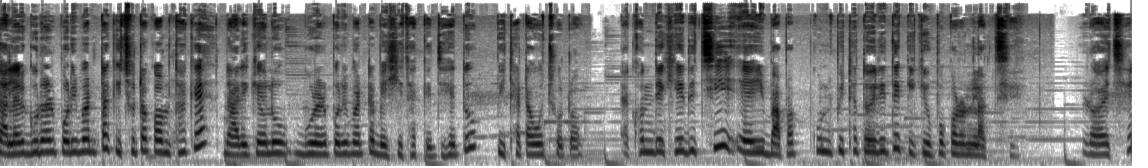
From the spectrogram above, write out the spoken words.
চালের গুঁড়ার পরিমাণটা কিছুটা কম থাকে, নারিকেল গুড়ের পরিমাণটা বেশি থাকে, যেহেতু পিঠাটাও ছোট। এখন দেখিয়ে দিচ্ছি এই বাপা কোন পিঠা তৈরিতে কি কি উপকরণ লাগছে। রয়েছে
